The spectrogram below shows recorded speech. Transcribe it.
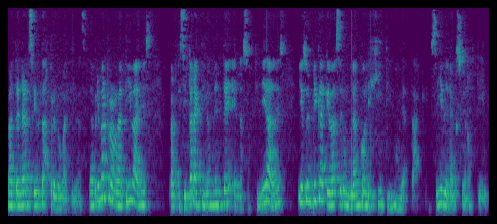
va a tener ciertas prerrogativas. La primera prerrogativa es participar activamente en las hostilidades y eso implica que va a ser un blanco legítimo de ataque, ¿sí? de la acción hostil.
